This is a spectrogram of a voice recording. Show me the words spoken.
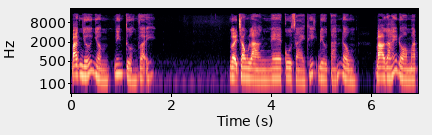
bác nhớ nhầm nên tưởng vậy. Người trong làng nghe cô giải thích đều tán đồng. Bà gái đỏ mặt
